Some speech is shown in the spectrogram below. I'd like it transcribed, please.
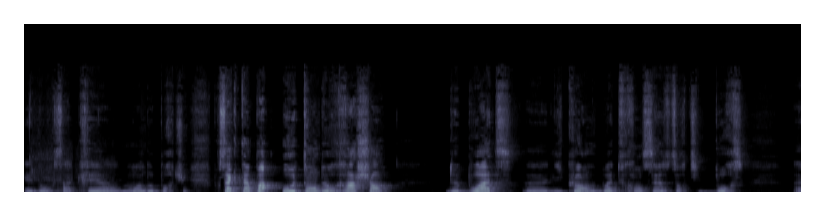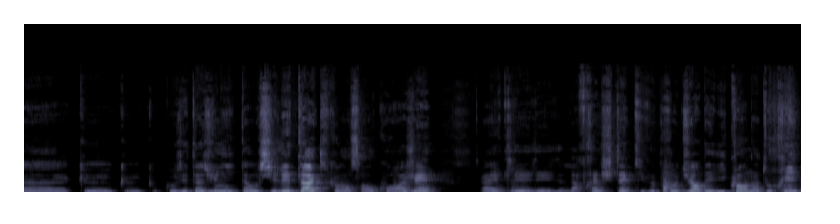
Et donc, ça crée euh, moins d'opportunités. C'est pour ça que tu n'as pas autant de rachats de boîtes euh, licornes, boîtes françaises sorties de bourse euh, que, qu'aux États-Unis. Tu as aussi l'État qui commence à encourager avec les, la French Tech qui veut produire des licornes à tout prix.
